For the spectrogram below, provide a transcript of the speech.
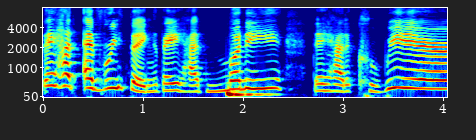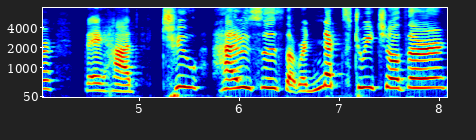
they had everything. They had money. They had a career. They had two houses that were next to each other,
